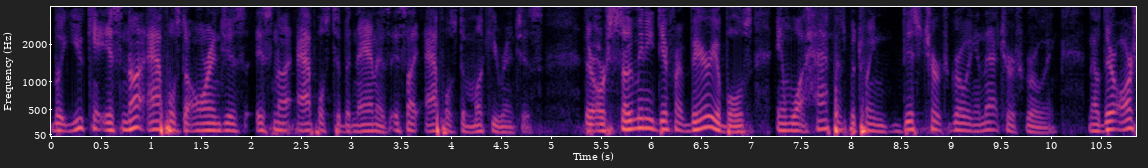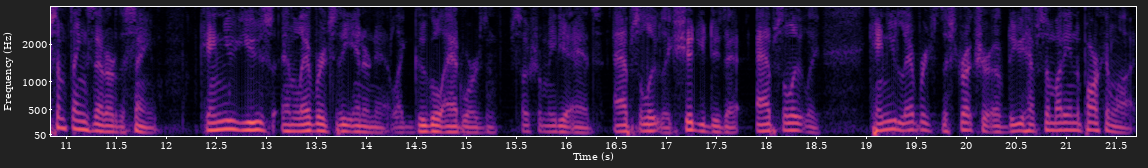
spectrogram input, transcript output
but you can, it's not apples to oranges. It's not apples to bananas. It's like apples to monkey wrenches. There are so many different variables in what happens between this church growing and that church growing. Now there are some things that are the same. Can you use and leverage the internet like Google AdWords and social media ads? Absolutely. Should you do that? Absolutely. Can you leverage the structure of do you have somebody in the parking lot?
